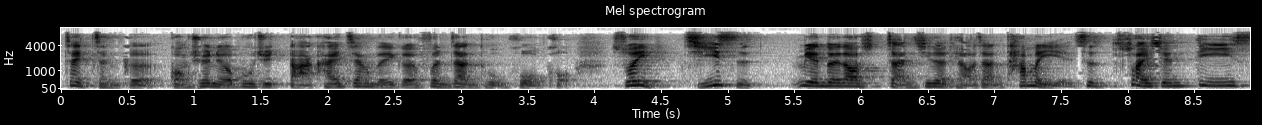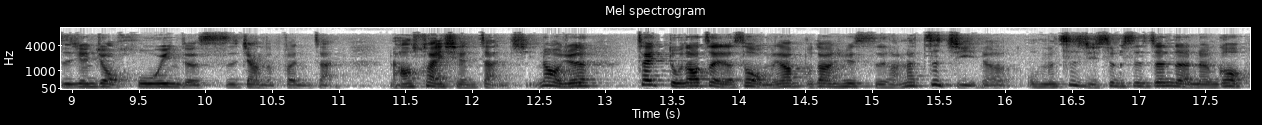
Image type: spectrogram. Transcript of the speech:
在整个广宣流布去打开这样的一个奋战突破口，所以即使面对到崭新的挑战，他们也是率先第一时间就呼应着师将的奋战，然后率先站起。那我觉得。在读到这里的时候，我们要不断去思考，那自己呢？我们自己是不是真的能够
